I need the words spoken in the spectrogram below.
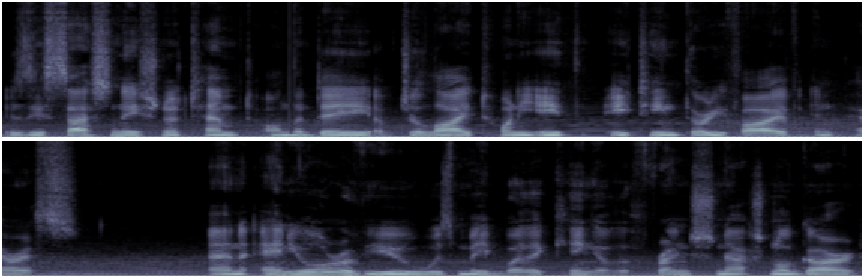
is the assassination attempt on the day of July 28, 1835 in Paris. An annual review was made by the King of the French National Guard,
